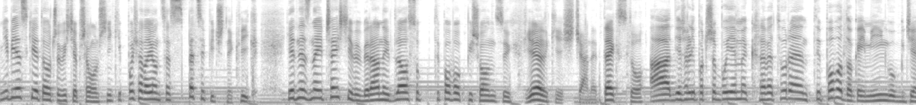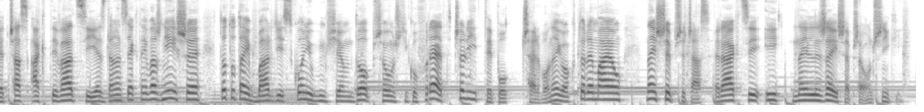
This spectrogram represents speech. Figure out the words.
Niebieskie to oczywiście przełączniki posiadające specyficzny klik, jedne z najczęściej wybieranych dla osób typowo piszących wielkie ściany tekstu, a jeżeli potrzebujemy klawiaturę typowo do gamingu, gdzie czas aktywacji jest dla nas jak najważniejszy, to tutaj bardziej skłoniłbym się do przełączników LED, czyli typu czerwonego, które mają najszybszy czas reakcji i najlżejsze przełączniki.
